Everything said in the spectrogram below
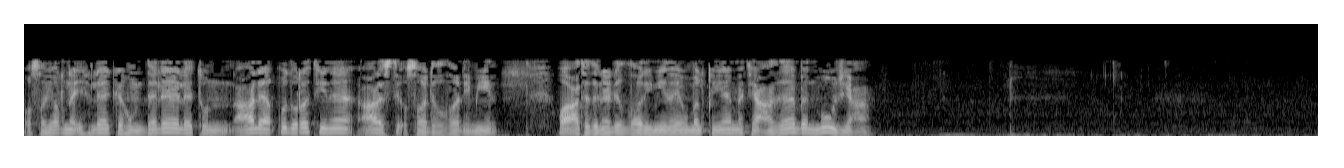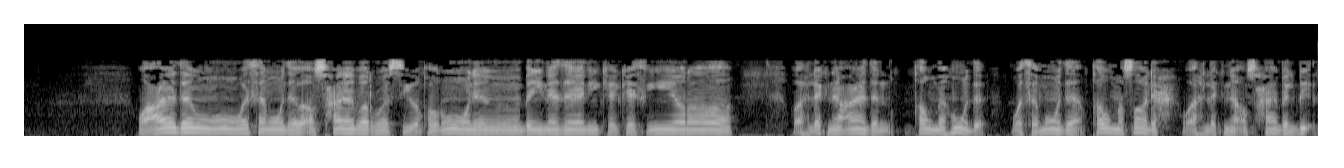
وصيرنا إهلاكهم دلالة على قدرتنا على استئصال الظالمين وأعتدنا للظالمين يوم القيامة عذابا موجعا. وعادا وثمود وأصحاب الرس وقرونا بين ذلك كثيرا. وأهلكنا عادا قوم هود وثمود قوم صالح. وأهلكنا أصحاب البئر.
